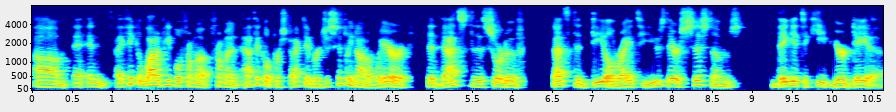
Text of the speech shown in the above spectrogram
Um, and, and, I think a lot of people from a from an ethical perspective are just simply not aware that that's the sort of that's the deal, right? To use their systems, they get to keep your data.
